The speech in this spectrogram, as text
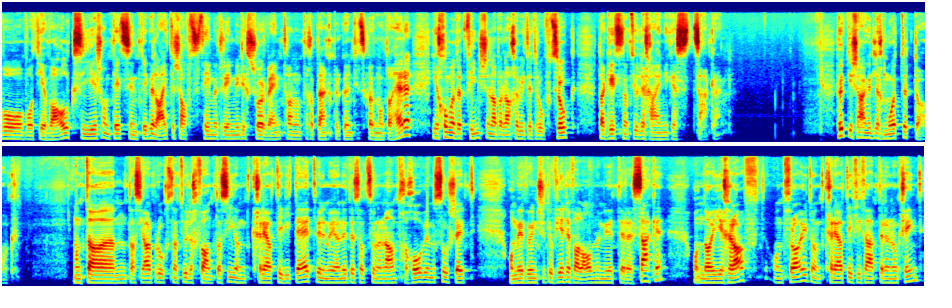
wo, wo die Wahl war. Und jetzt sind eben Leiterschaftsthemen drin, wie ich es schon erwähnt habe. Und ich denke, wir gehen jetzt gerade mal daher. Ich komme an Pfingsten aber nachher wieder darauf zurück. Da gibt es natürlich einiges zu sagen. Heute ist eigentlich Muttertag. Und da, ähm, das Jahr braucht es natürlich Fantasie und Kreativität, weil man ja nicht so zueinander kommen kann, wie man es sonst. Und wir wünschen auf jeden Fall allen Müttern Segen und neue Kraft und Freude und kreative Väter und Kinder,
